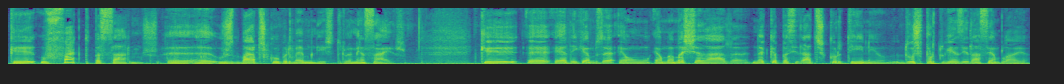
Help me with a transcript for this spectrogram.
que o facto de passarmos uh, uh, os debates com o Primeiro-Ministro a mensais, que uh, é, digamos, é, é, um, é uma machadada na capacidade de escrutínio dos portugueses e da Assembleia.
